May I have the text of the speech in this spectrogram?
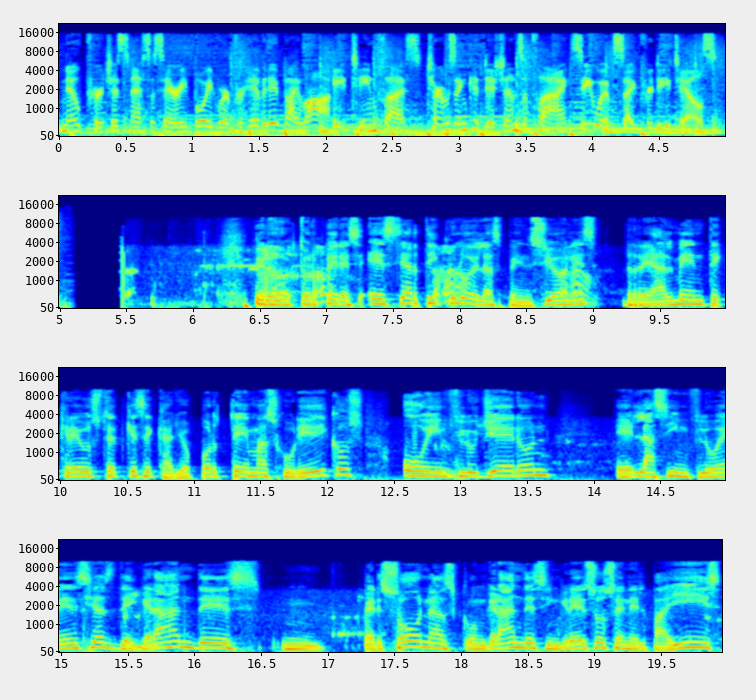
No purchase necessary. Void were prohibited by law. 18 plus. Terms and conditions apply. See website for details. Pero doctor Pérez, ¿este artículo de las pensiones realmente cree usted que se cayó por temas jurídicos o influyeron eh, las influencias de grandes mm, personas con grandes ingresos en el país,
